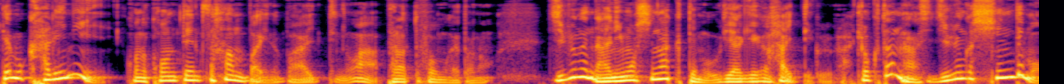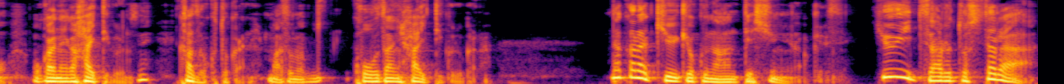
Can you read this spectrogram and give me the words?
でも仮にこのコンテンツ販売の場合っていうのは、プラットフォーム型の、自分が何もしなくても売り上げが入ってくるから、極端な話、自分が死んでもお金が入ってくるんですね。家族とかに。まあその口座に入ってくるから。だから究極の安定収入なわけです。唯一あるとしたら、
